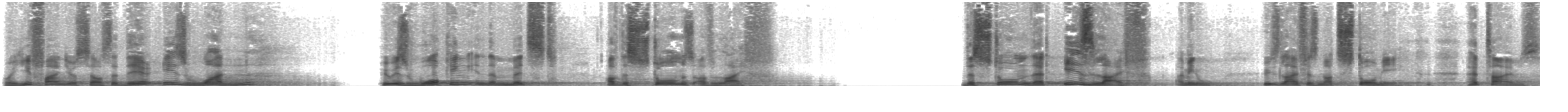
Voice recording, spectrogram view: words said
where you find yourselves, that there is one who is walking in the midst of the storms of life. The storm that is life. I mean, whose life is not stormy at times.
